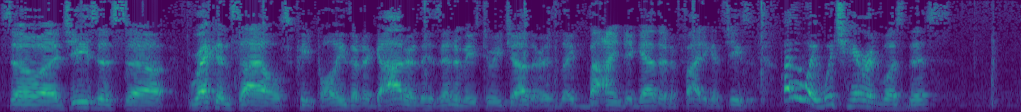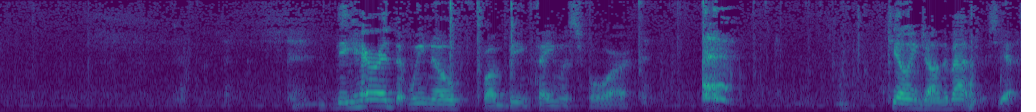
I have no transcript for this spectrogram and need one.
So uh, Jesus uh, reconciles people either to God or his enemies to each other as they bind together to fight against Jesus. By the way, which Herod was this? The Herod that we know from being famous for killing John the Baptist, yes.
